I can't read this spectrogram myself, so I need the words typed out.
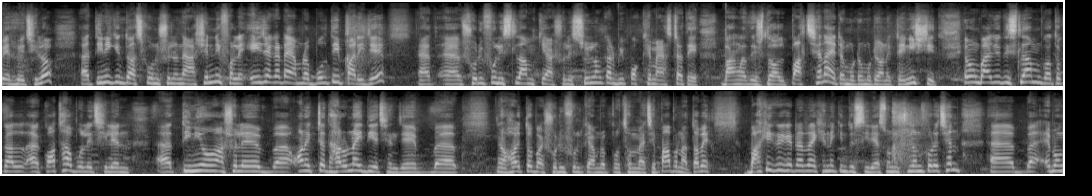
বের হয়েছিল। তিনি কিন্তু আজকে অনুশীলনে আসেননি ফলে এই জায়গাটায় আমরা বলতেই পারি যে শরীফুল ইসলামকে আসলে শ্রীলঙ্কার বিপক্ষে ম্যাচটাতে বাংলাদেশ দল পাচ্ছে না এটা মোটামুটি অনেকটাই নিশ্চিত। এবং বাজুদ ইসলাম গতকাল কথা বলেছিলেন তিনিও আসলে অনেকটা ধারণাই দিয়েছেন যে হয়তো বা শরীফুলকে আমরা প্রথম ম্যাচে পাবো না। তবে বাকি ক্রিকেটাররা এখানে কিন্তু সিরিয়াস অনুশীলন করেছেন এবং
